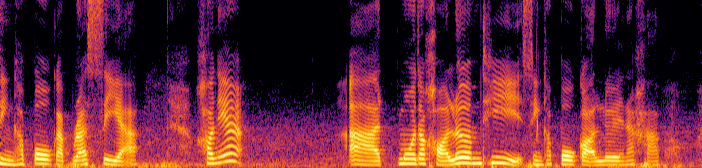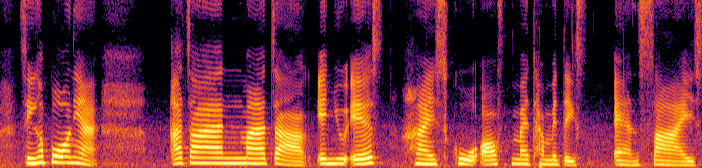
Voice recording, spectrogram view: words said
สิงคโปร์กับรัสเซียเขาเนี้ยโมจะขอเริ่มที่สิงคโปร์ก่อนเลยนะคะ สิงคโปร์เนี่ย อาจารย์มาจาก NUS High School of Mathematics and Science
